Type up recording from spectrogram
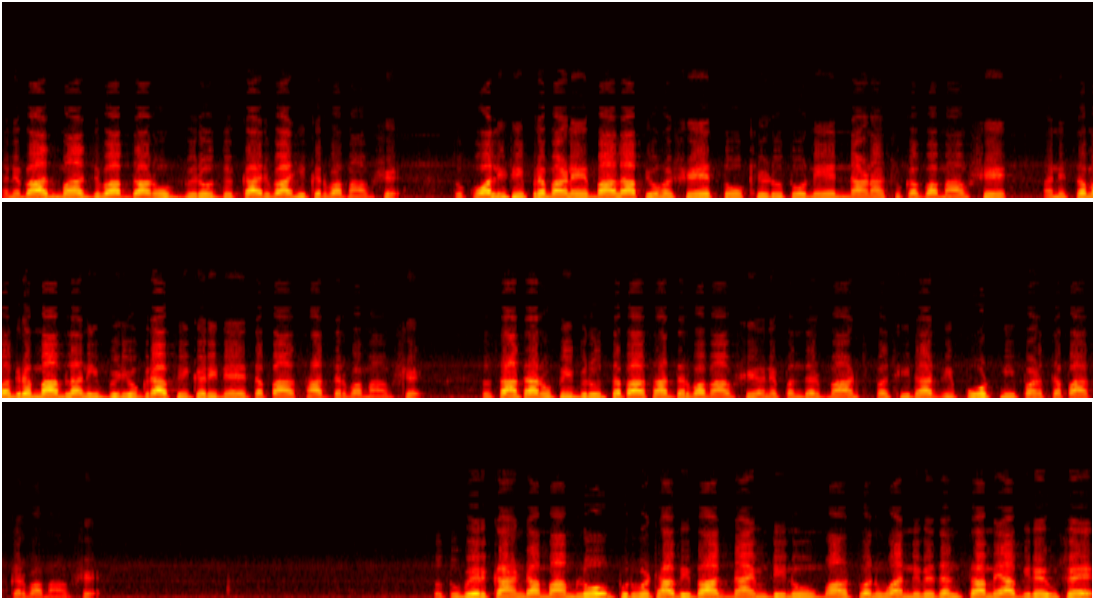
અને બાદમાં જવાબદારો વિરુદ્ધ કાર્યવાહી કરવામાં આવશે. તો ક્વોલિટી પ્રમાણે માલ આપ્યો હશે તો ખેડૂતોને નાણાં ચૂકવવામાં આવશે અને સમગ્ર મામલાની વિડીયોગ્રાફી કરીને તપાસ હાથ ધરવામાં આવશે. તો સાત આરોપી વિરુદ્ધ તપાસ હાથ ધરવામાં આવશે અને પંદર માર્ચ પછીના રિપોર્ટની પણ તપાસ કરવામાં આવશે. તો તુબેર આ મામલો પુરવઠા વિભાગના એમડીનું મહત્વનું આ નિવેદન સામે આવી રહ્યું છે.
